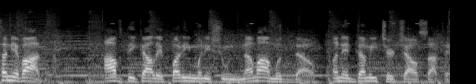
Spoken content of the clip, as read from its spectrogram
ધન્યવાદ. આવતીકાલે ફરી મળીશું નવા મુદ્દાઓ અને ડમી ચર્ચાઓ સાથે.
